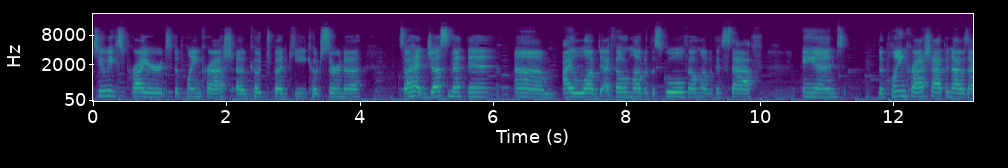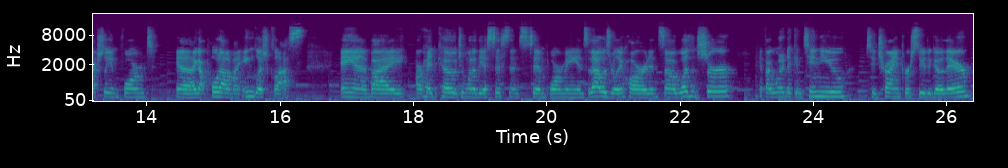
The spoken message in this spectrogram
two weeks prior to the plane crash of Coach Budke, Coach Serna. So I had just met them. Um, I loved it. I fell in love with the school, fell in love with the staff, and the plane crash happened. I was actually informed. Uh, I got pulled out of my English class, and by our head coach and one of the assistants to inform me, and so that was really hard. And so I wasn't sure if I wanted to continue to try and pursue to go there.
